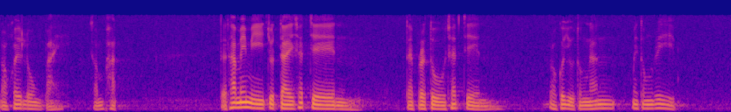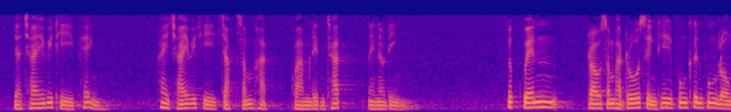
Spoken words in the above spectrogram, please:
เราค่อยลงไปสัมผัส แต่ถ้าไม่มีจุดใดชัดเจน แต่ประตูชัดเจน เราก็อยู่ตรงนั้นไม่ต้องรีบ อย่าใช้วิธีเพ่ง ให้ใช้วิธีจับสัมผัสความเด่นชัดในแนวดิ่ง ยกเว้นเราสัมผัสรู้สิ่งที่พุ่งขึ้นพุ่งลง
